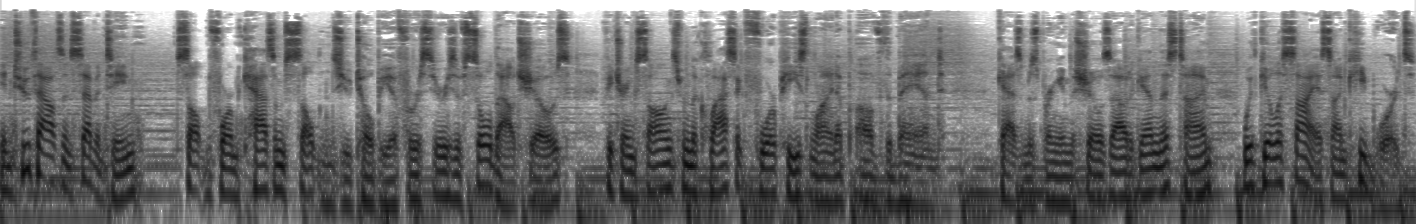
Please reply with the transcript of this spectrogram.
In 2017, Sultan formed Kasim Sultan's Utopia for a series of sold out shows featuring songs from the classic four piece lineup of the band. Kasim is bringing the shows out again, this time with Gil Assayas on keyboards,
